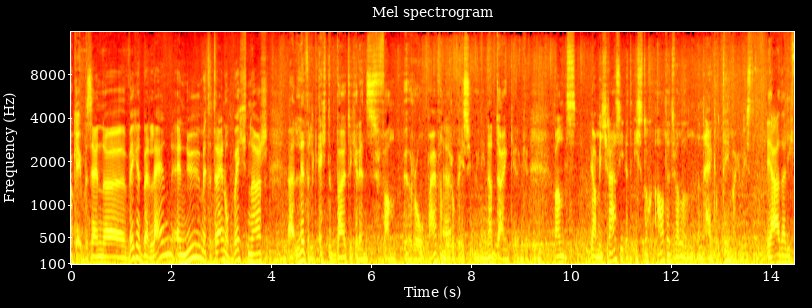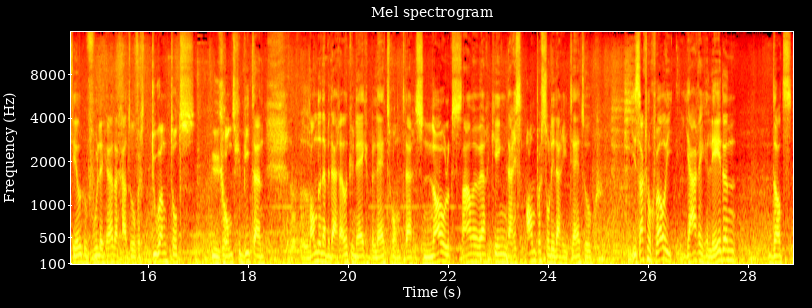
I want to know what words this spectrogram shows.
Oké, we zijn uh, weg uit Berlijn en nu met de trein op weg naar uh, letterlijk echt de buitengrens van Europa, van de Europese Unie, naar Duinkerken. Want ja, migratie, het is toch altijd wel een, een heikel thema geweest. Ja, dat ligt heel gevoelig. Hè. Dat gaat over toegang tot uw grondgebied. En landen hebben daar elk hun eigen beleid rond. Daar is nauwelijks samenwerking, daar is amper solidariteit ook. Je zag nog wel jaren geleden dat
